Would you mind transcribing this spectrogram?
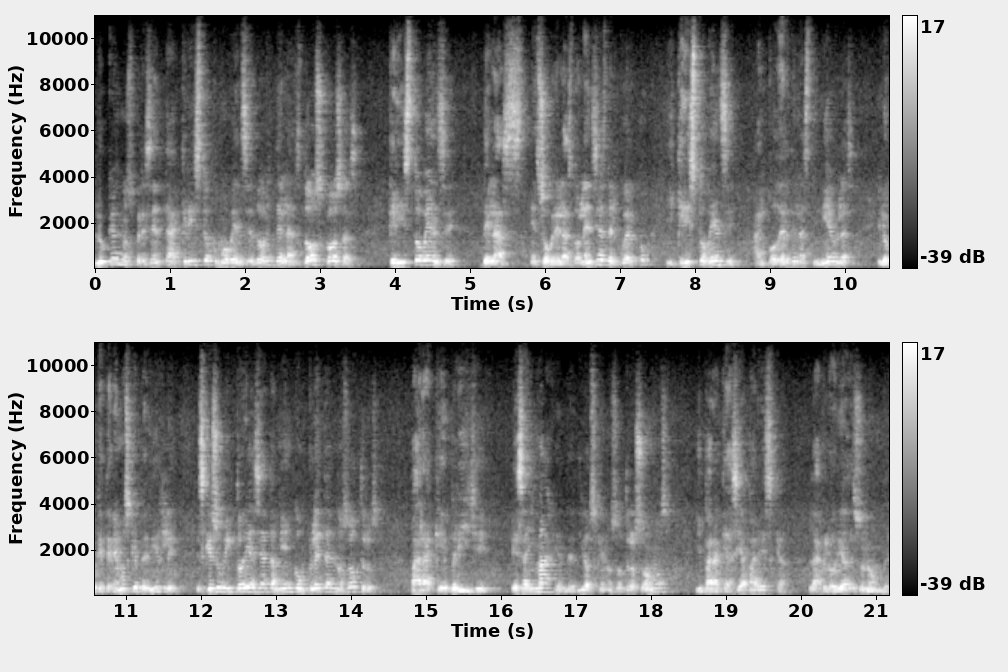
Lucas nos presenta a Cristo como vencedor de las dos cosas. Cristo vence sobre las dolencias del cuerpo y Cristo vence al poder de las tinieblas. Y lo que tenemos que pedirle es que su victoria sea también completa en nosotros, para que brille esa imagen de Dios que nosotros somos y para que así aparezca la gloria de su nombre.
